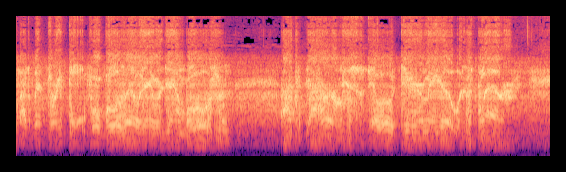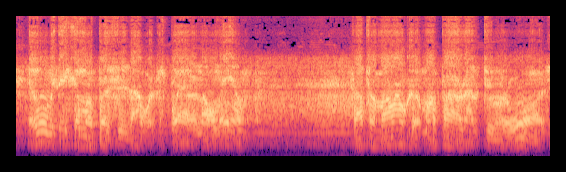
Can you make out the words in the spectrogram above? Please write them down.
Might have been 3.4 below. They were, they were down below us. And I, I heard just you oh, know, tearing me up with a splatter. And when they come up and said I was splattering on them. So I told them, I'll cut my power down to 200 watts.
